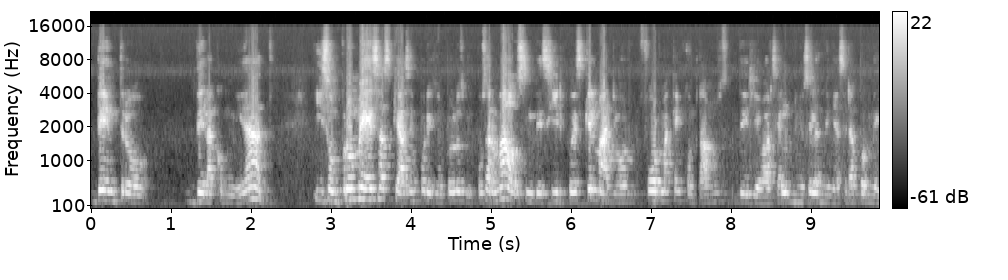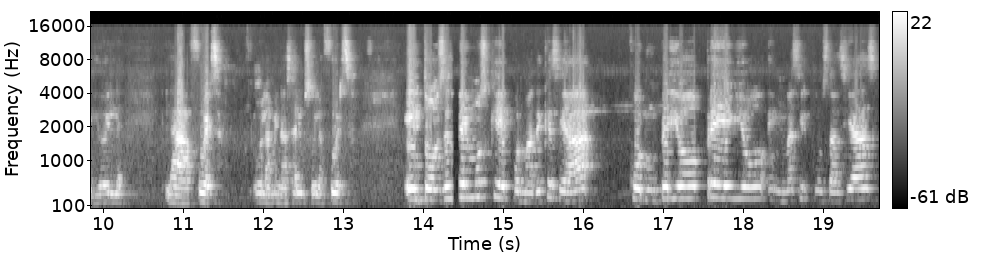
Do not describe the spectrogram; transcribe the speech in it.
dentro de la comunidad. Y son promesas que hacen, por ejemplo, los grupos armados, sin decir pues que la mayor forma que encontramos de llevarse a los niños y las niñas era por medio de la, la fuerza o la amenaza del uso de la fuerza. Entonces vemos que por más de que sea con un periodo previo, en unas circunstancias,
